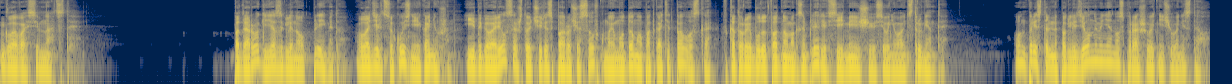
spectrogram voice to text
Глава 17 По дороге я заглянул к Племеду, владельцу кузни и конюшен, и договорился, что через пару часов к моему дому подкатит повозка, в которой будут в одном экземпляре все имеющиеся у него инструменты. Он пристально поглядел на меня, но спрашивать ничего не стал.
